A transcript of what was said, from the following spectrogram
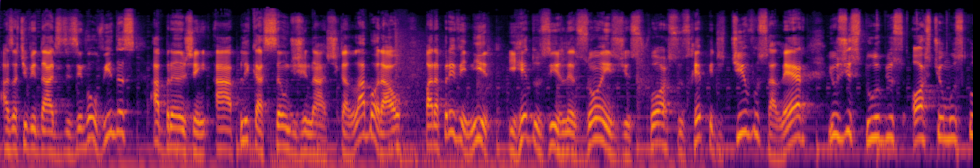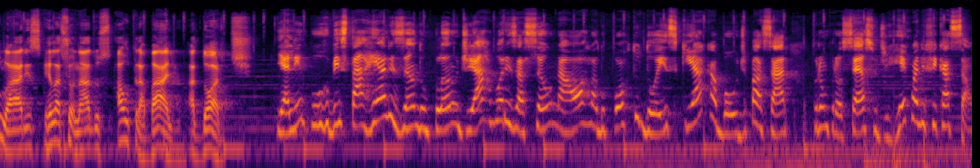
As atividades desenvolvidas abrangem a aplicação de ginástica laboral para prevenir e reduzir lesões de esforços repetitivos, ALER, e os distúrbios osteomusculares relacionados ao trabalho, a DORT. E a Limpurb está realizando um plano de arborização na Orla do Porto 2 que acabou de passar por um processo de requalificação.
